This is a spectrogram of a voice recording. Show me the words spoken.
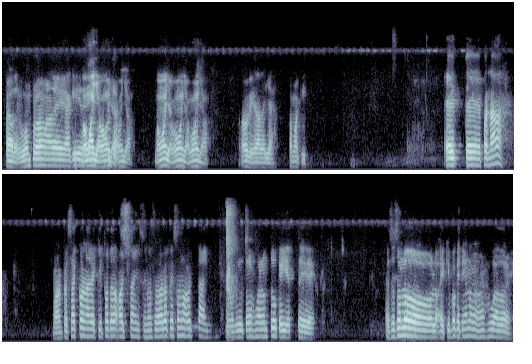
Espérate, hubo un problema de aquí. de- Vamos allá, vamos allá, vamos allá. Vamos allá, vamos allá, vamos allá. Ok, dale, ya. Estamos aquí. Este, pues nada. Vamos a empezar con el equipo de los All Time. Si no sabes lo que son los All Time, creo que ustedes jugaron tú, que este. Esos son los, los equipos que tienen los mejores jugadores,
